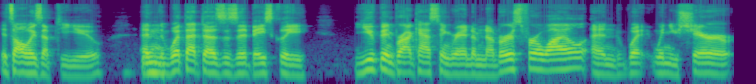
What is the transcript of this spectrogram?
it's always up to you. And Yeah. what that does is it basically you've been broadcasting random numbers for a while, and what when you share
